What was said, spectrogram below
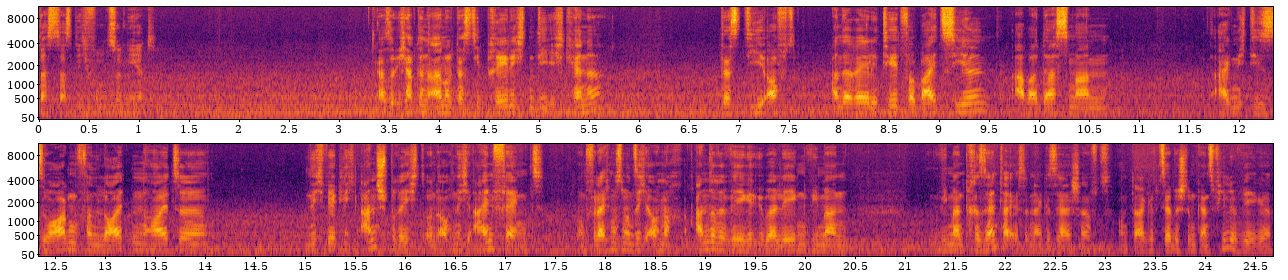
dass das nicht funktioniert? Also ich habe den Eindruck, dass die Predigten, die ich kenne, dass die oft an der Realität vorbeizielen, aber dass man eigentlich die Sorgen von Leuten heute nicht wirklich anspricht und auch nicht einfängt. Und vielleicht muss man sich auch noch andere Wege überlegen, wie man, wie man präsenter ist in der Gesellschaft. Und da gibt es ja bestimmt ganz viele Wege,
